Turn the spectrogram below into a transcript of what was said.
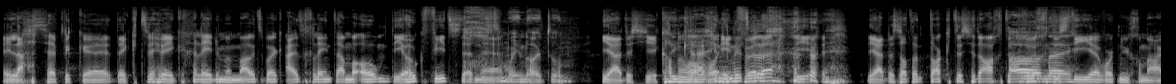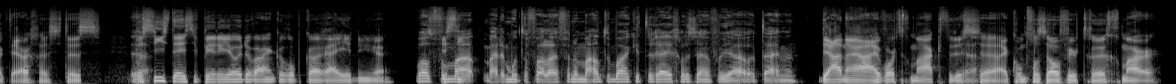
helaas heb ik, eh, denk ik twee weken geleden mijn mountainbike uitgeleend aan mijn oom, die ook fietst. En, dat moet je nooit doen. ja, dus je kan Die hem wel, invullen. Die, ja, er zat een tak tussen de achterbrug, Oh, nee. dus die wordt nu gemaakt ergens. Dus Ja. precies deze periode waar ik erop kan rijden nu. Wat voor die- maat? Maar er moet toch wel even een mountainbike te regelen zijn voor jou, Tijmen. Ja, nou ja, hij wordt gemaakt, dus Ja. eh, hij komt vanzelf weer terug. Maar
